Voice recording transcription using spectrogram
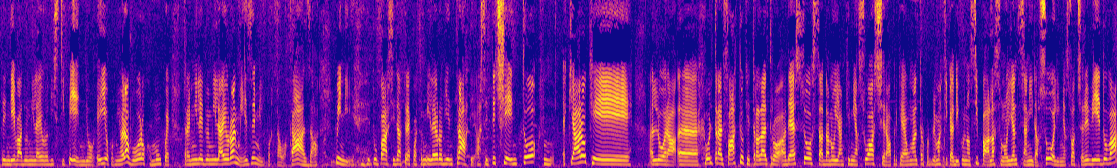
prendeva 2000 euro di stipendio e io con il mio lavoro comunque 3.000 e 2.000 euro al mese me li portavo a casa. Quindi tu passi da 3-4 mila euro di entrate a 700, mm, è chiaro che allora, eh, oltre al fatto che tra l'altro adesso sta da noi anche mia suocera, perché un'altra problematica di cui non si parla, sono gli anziani da soli. Mia suocera è vedova,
